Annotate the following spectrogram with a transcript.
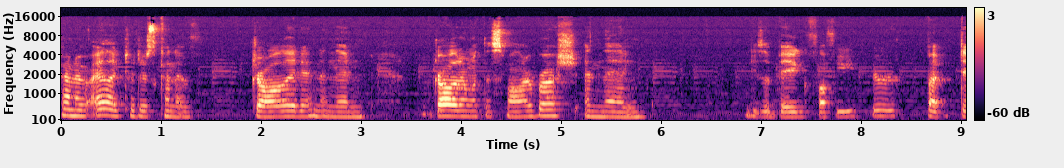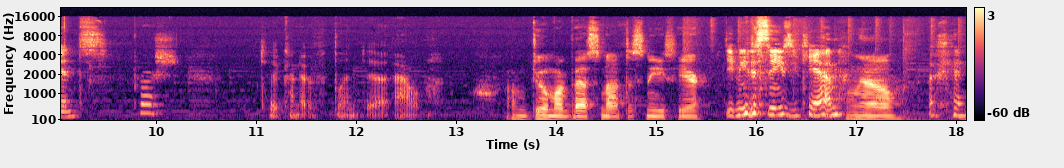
kind of, I like to just kind of draw it in and then draw it in with the smaller brush and then use a big fluffy but dense brush to kind of blend it out. I'm doing my best not to sneeze here. You need to sneeze, you can. No. Okay.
